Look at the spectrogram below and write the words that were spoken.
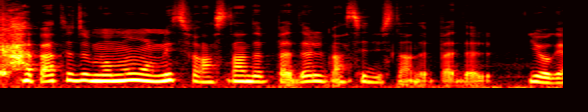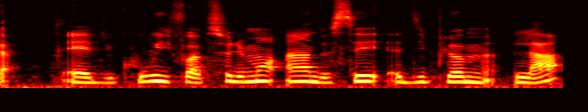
à partir du moment où on met sur un stand-up paddle, ben c'est du stand-up paddle yoga. Et du coup, il faut absolument un de ces diplômes-là.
